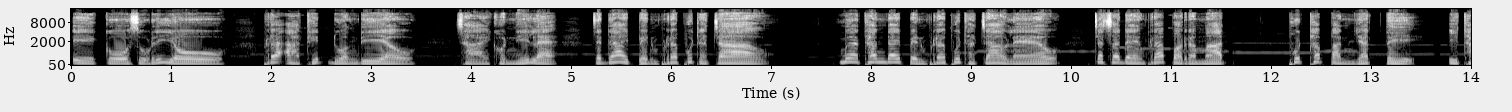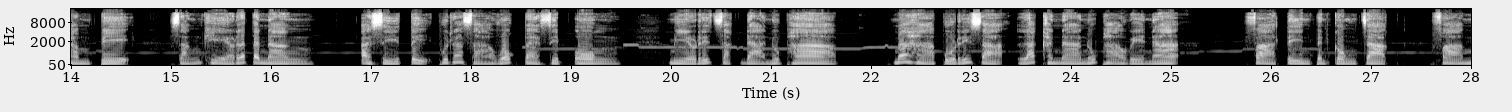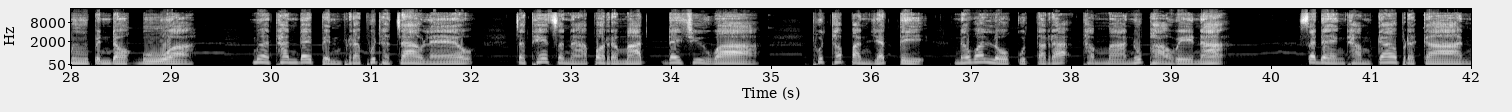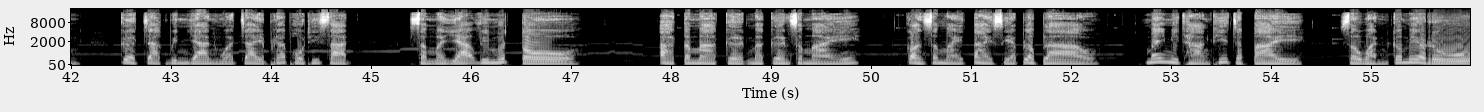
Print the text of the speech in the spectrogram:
เอโกสุริโย พระอาทิตย์ดวงเดียว ชายคนนี้แหละ จะได้เป็นพระพุทธเจ้า เมื่อท่านได้เป็นพระพุทธเจ้าแล้ว จะแสดงพระปรมัตถ์พุทธปัญญตติ อิธรรมปิ สังเขรัตนัง อสีติพุทธสาวก 80 องค์ มีฤทธิศักดานุภาพ มหาปุริสะลัคนานุภาเวนะ ฝ่าตีนเป็นกงจัก ฝ่ามือเป็นดอกบัว เมื่อท่านได้เป็นพระพุทธเจ้าแล้ว จะเทศนาปรมัตถ์ได้ชื่อว่า พุทธปัญญตติ นวโลกุตระธรรมานุภาเวนะ แสดงธรรมเก้าประการ เกิดจากวิญญาณหัวใจพระโพธิสัตว์ สมยะวิมุตโต อาตมาเกิดมาเกินสมัย ก่อนสมัยตายเสียเปล่าๆ ไม่มีทางที่จะไป สวรรค์ก็ไม่รู้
